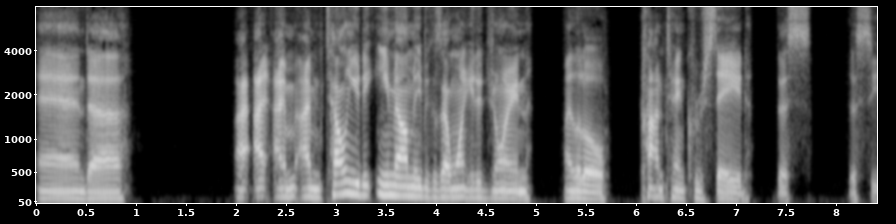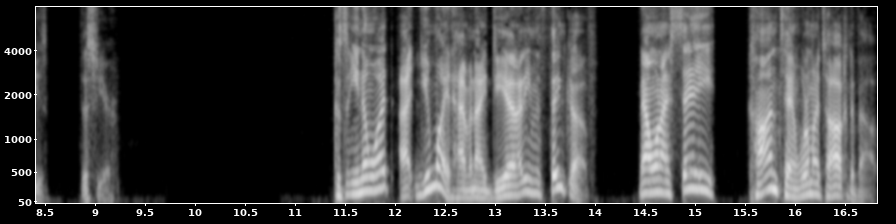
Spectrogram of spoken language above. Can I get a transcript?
and uh, I, I, I'm I'm telling you to email me because I want you to join my little content crusade this this season this year. Because you know what, uh, you might have an idea I didn't even think of. Now, when I say content, what am I talking about?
